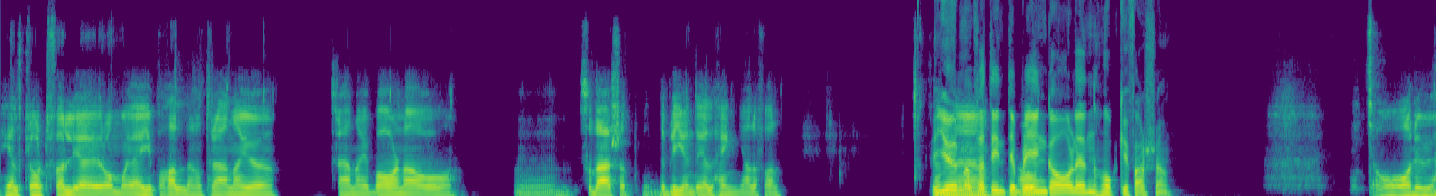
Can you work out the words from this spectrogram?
helt klart följer jag ju dem och jag är ju på hallen och tränar ju, tränar ju barna och sådär så att det blir ju en del häng i alla fall. Hur gör man för att inte bli ja. en galen hockeyfarsa? Ja du,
